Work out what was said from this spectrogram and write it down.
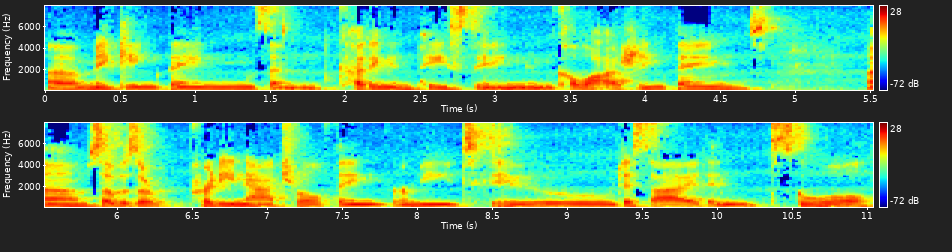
uh, making things and cutting and pasting and collaging things. Um, so it was a pretty natural thing for me to decide in school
